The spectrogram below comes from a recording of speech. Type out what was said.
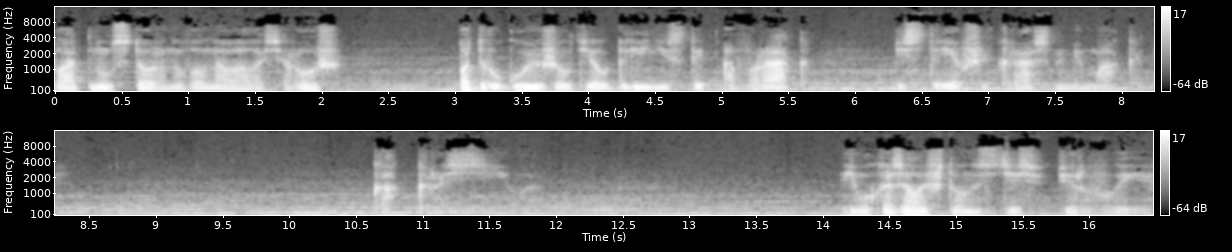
По одну сторону волновалась рожь, по другую желтел глинистый овраг, пестревший красными маками. Как красиво! Ему казалось, что он здесь впервые.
